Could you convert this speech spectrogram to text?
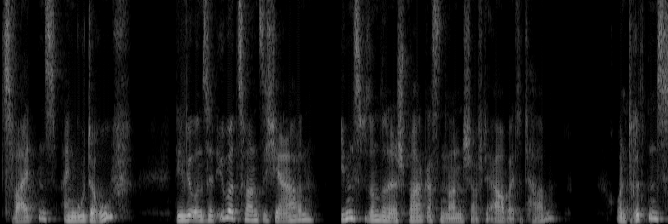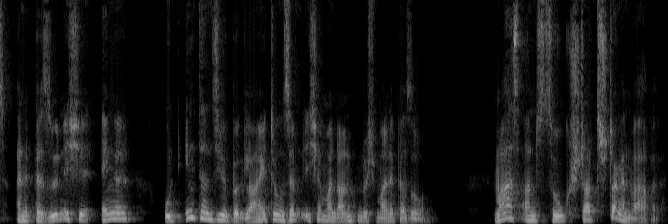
Zweitens ein guter Ruf, den wir uns seit über 20 Jahren insbesondere in der Sparkassenlandschaft erarbeitet haben. Und drittens eine persönliche, enge und intensive Begleitung sämtlicher Mandanten durch meine Person. Maßanzug statt Stangenware.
